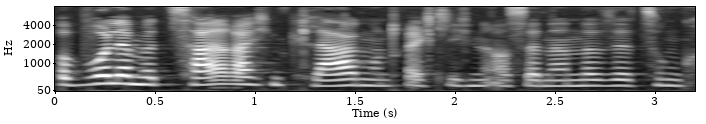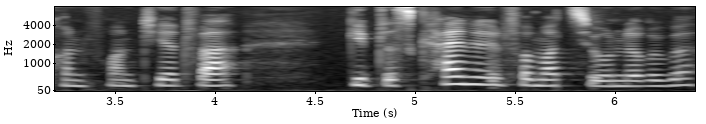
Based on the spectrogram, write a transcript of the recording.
Obwohl er mit zahlreichen Klagen und rechtlichen Auseinandersetzungen konfrontiert war, gibt es keine Informationen darüber,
